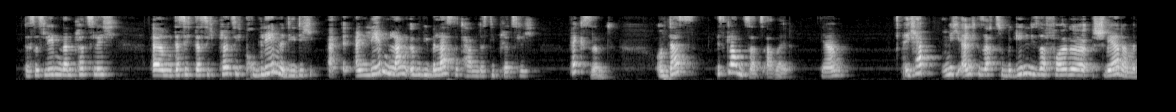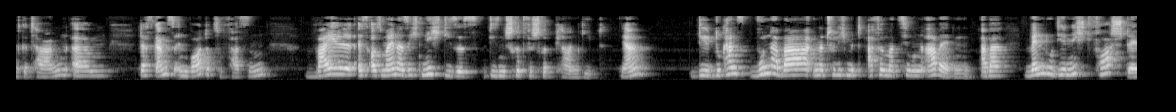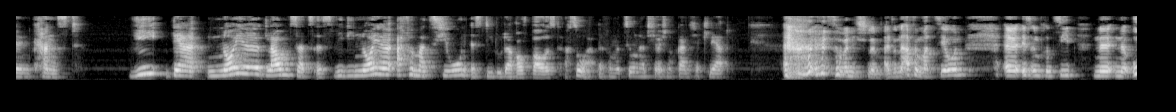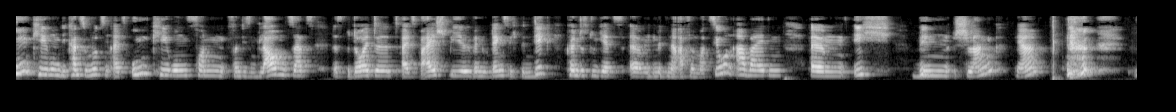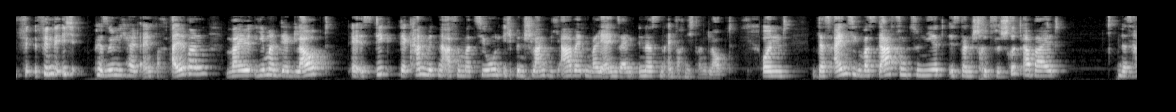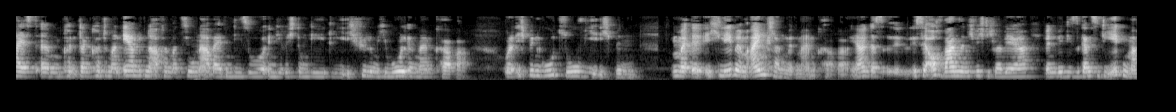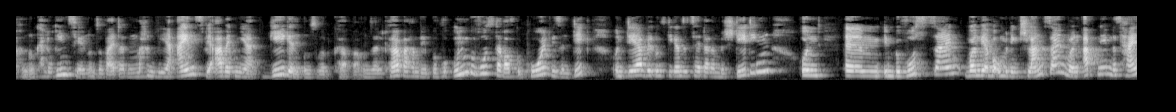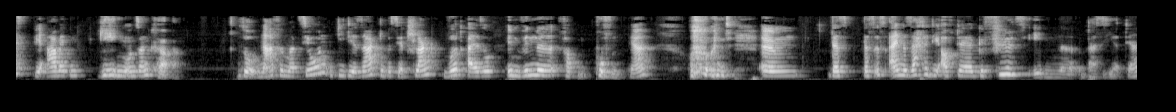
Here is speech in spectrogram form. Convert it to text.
Dass das Leben dann plötzlich, ähm, dass sich, dass sich plötzlich Probleme, die dich ein Leben lang irgendwie belastet haben, dass die plötzlich weg sind. Und das ist Glaubenssatzarbeit. Ja, ich habe mich ehrlich gesagt zu Beginn dieser Folge schwer damit getan, ähm, das Ganze in Worte zu fassen, weil es aus meiner Sicht nicht dieses, diesen Schritt-für-Schritt-Plan gibt. Ja, die, du kannst wunderbar natürlich mit Affirmationen arbeiten, aber wenn du dir nicht vorstellen kannst, wie der neue Glaubenssatz ist, wie die neue Affirmation ist, die du darauf baust. Ach so, Affirmation hatte ich euch noch gar nicht erklärt. ist aber nicht schlimm. Also eine Affirmation äh, ist im Prinzip eine, eine Umkehrung, die kannst du nutzen als Umkehrung von, von diesem Glaubenssatz. Das bedeutet als Beispiel, wenn du denkst, ich bin dick, könntest du jetzt ähm, mit einer Affirmation arbeiten. Ähm, ich bin schlank, ja. finde ich persönlich halt einfach albern, weil jemand, der glaubt, er ist dick, der kann mit einer Affirmation, ich bin schlank, nicht arbeiten, weil er in seinem Innersten einfach nicht dran glaubt. Und das Einzige, was da funktioniert, ist dann Schritt für Schritt Arbeit. Das heißt, ähm, könnt, dann könnte man eher mit einer Affirmation arbeiten, die so in die Richtung geht, wie ich fühle mich wohl in meinem Körper. Oder ich bin gut so, wie ich bin. Äh, ich lebe im Einklang mit meinem Körper. Ja, das äh, ist ja auch wahnsinnig wichtig, weil wir ja, wenn wir diese ganzen Diäten machen und Kalorien zählen und so weiter, dann machen wir ja eins, wir arbeiten ja gegen unseren Körper. Unseren Körper haben wir unbewusst darauf gepolt, wir sind dick und der will uns die ganze Zeit darin bestätigen und ähm, im Bewusstsein wollen wir aber unbedingt schlank sein, wollen abnehmen. Das heißt, wir arbeiten gegen unseren Körper. So, eine Affirmation, die dir sagt, du bist jetzt schlank, wird also im Winde verpuffen, ja. Und ähm, das, das ist eine Sache, die auf der Gefühlsebene basiert. Ja?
